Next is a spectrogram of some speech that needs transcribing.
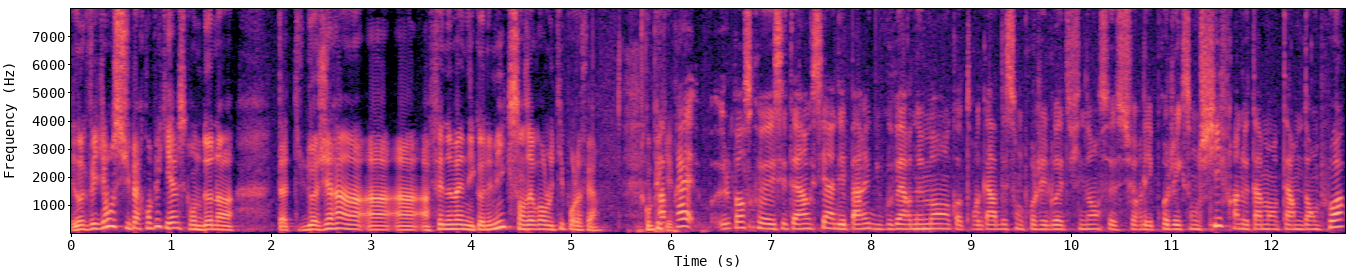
Et donc effectivement, c'est super compliqué parce qu'on te donne un. Tu dois gérer un, un, un phénomène économique sans avoir l'outil pour le faire. Après, je pense que c'était aussi un des paris du gouvernement quand on regardait son projet de loi de finances sur les projections de chiffres, hein, notamment en termes d'emploi,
